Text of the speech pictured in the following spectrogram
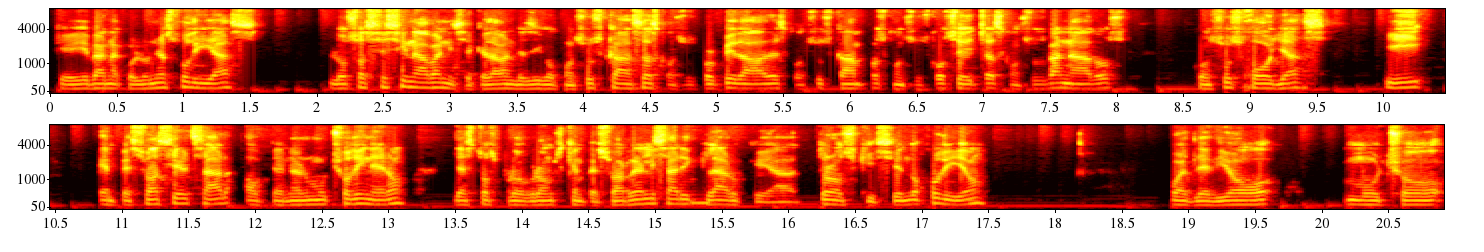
que iban a colonias judías, los asesinaban y se quedaban, les digo, con sus casas, con sus propiedades, con sus campos, con sus cosechas, con sus ganados, con sus joyas, y empezó así el zar a obtener mucho dinero de estos programas que empezó a realizar y claro que a Trotsky siendo judío, pues le dio mucho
